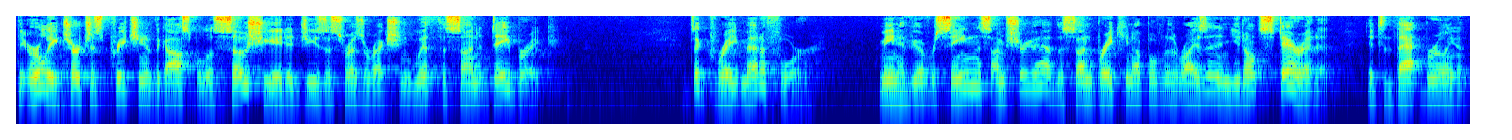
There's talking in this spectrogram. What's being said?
The early church's preaching of the gospel associated Jesus' resurrection with the sun at daybreak. It's a great metaphor. I mean, have you ever seen this? I'm sure you have. The sun breaking up over the horizon, and you don't stare at it. It's that brilliant.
